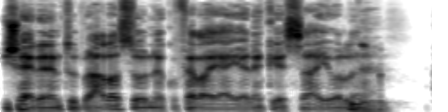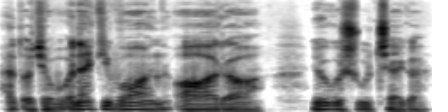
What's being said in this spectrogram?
És erre nem tud válaszolni, akkor felajánlja neki, hogy szálljon le. Nem. Hát, hogyha neki van arra jogosultsága,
